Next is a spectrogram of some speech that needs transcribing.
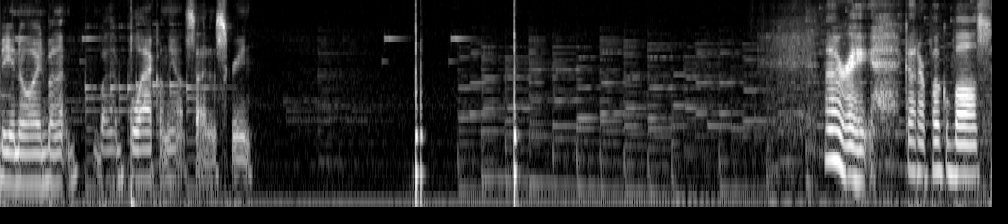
be annoyed by that by that black on the outside of the screen. Alright, got our Pokeballs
